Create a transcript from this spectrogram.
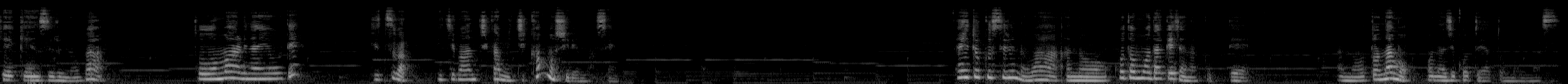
経験するのが遠回りなようで実は一番近道かもしれません。体得するのはあの子供だけじゃなくってあの大人も同じことやと思います。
